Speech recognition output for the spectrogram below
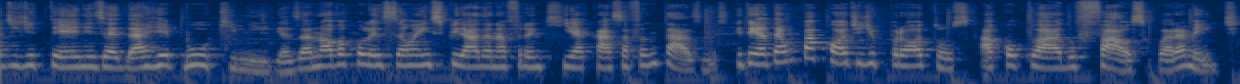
de tênis é da Rebook, migas. A nova coleção é inspirada na franquia Caça Fantasmas, que tem até um pacote de prótons acoplado falso, claramente.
